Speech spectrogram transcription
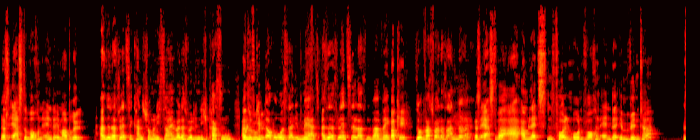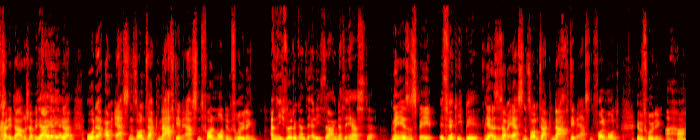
Das erste Wochenende im April. Also das letzte kann es schon mal nicht sein, weil das würde nicht passen. Und Also es gibt auch Ostern im März. Also das letzte lassen wir weg. Okay. So, was war das andere? Das erste war A. Am letzten Vollmondwochenende im Winter. Kalendarischer Winter. Ja, ja, ja, ja. Oder am ersten Sonntag nach dem ersten Vollmond im Frühling. Also ich würde ganz ehrlich sagen, das erste. Nee, es ist B. Ist wirklich B. Ja, das ist am ersten Sonntag nach dem ersten Vollmond im Frühling. Aha.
